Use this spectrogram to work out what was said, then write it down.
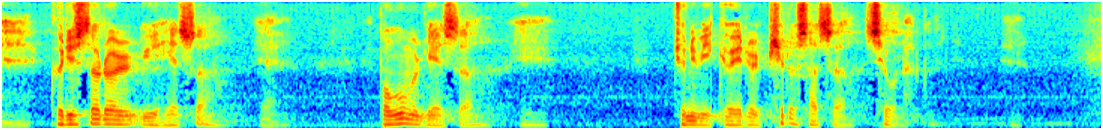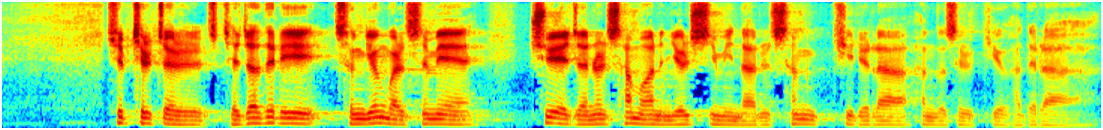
예, 그리스도를 위해서 예, 복음을 위해서 예, 주님이 교회를 피로 사서 세워놨거든요. 17절 제자들이 성경 말씀에 주의 전을 사모하는 열심히 나를 삼키리라 한 것을 기억하더라.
